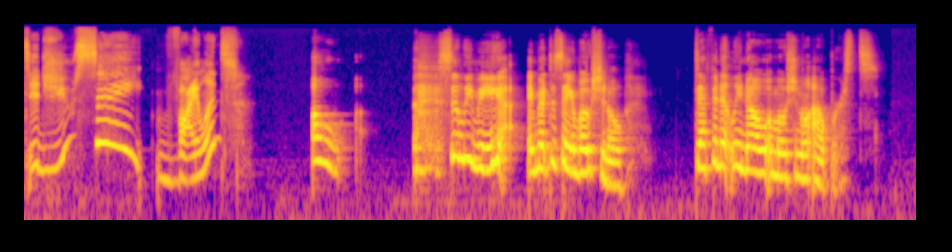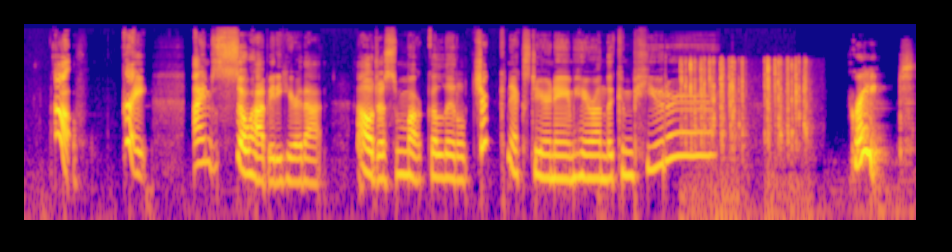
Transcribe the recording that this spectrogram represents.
Did you say violent? Oh, silly me. I meant to say emotional. Definitely no emotional outbursts. Oh, great. I'm so happy to hear that. I'll just mark a little check next to your name here on the computer. Great.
